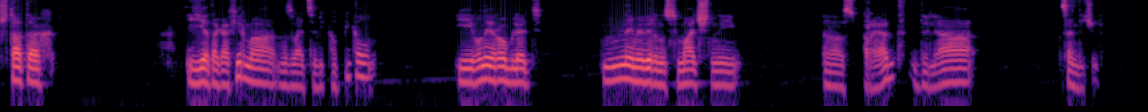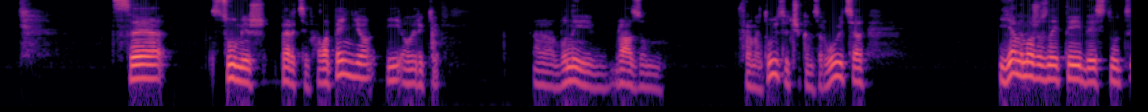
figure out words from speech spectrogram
в Штатах є така фірма, називається Vickle Pickle, і вони роблять неймовірно смачний е, спред для сендвічів. Це суміш перців халапеньо і огірків. Е, Вони разом ферментуються чи консервуються. І я не можу знайти десь тут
